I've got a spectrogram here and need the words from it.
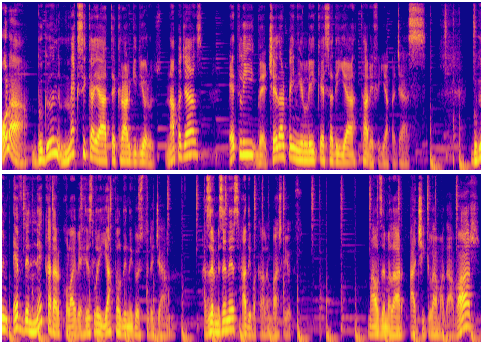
Hola, bugün Meksika'ya tekrar gidiyoruz. Ne yapacağız? Etli ve cheddar peynirli quesadilla tarifi yapacağız. Bugün evde ne kadar kolay ve hızlı yapıldığını göstereceğim. Hazır mısınız? Hadi bakalım başlıyoruz. Malzemeler açıklamada var.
